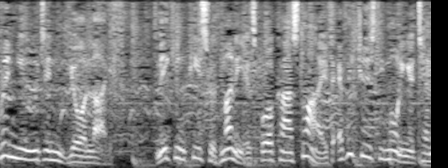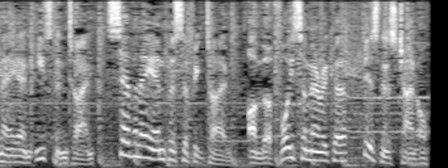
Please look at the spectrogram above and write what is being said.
renewed in your life. Making Peace with Money is broadcast live every Tuesday morning at 10 a.m. Eastern Time, 7 a.m. Pacific Time on the Voice America Business Channel.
